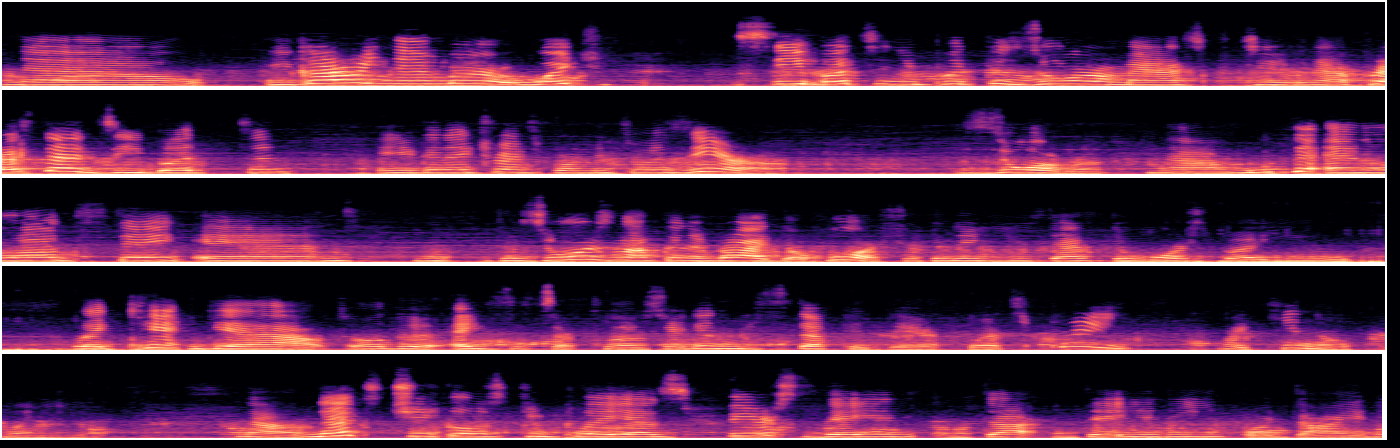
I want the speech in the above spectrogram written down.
Now you gotta remember which C button you put the Zora mask to. Now press that Z button and you're gonna transform into a zero. Zora. Now move the analog stick and the Zora's not gonna ride the horse. You're gonna use that as the horse, but you like can't get out. All the exits are closed. You're gonna be stuck in there. But it's pretty like you know funny. Now next Chico is to play as fierce deity, deity or deity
